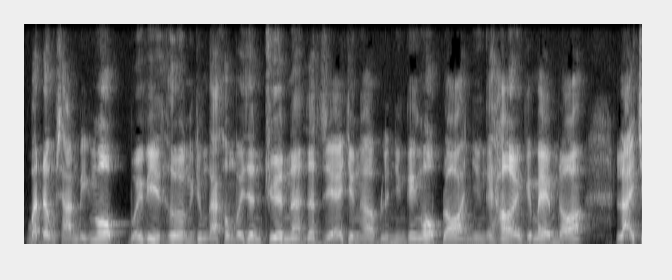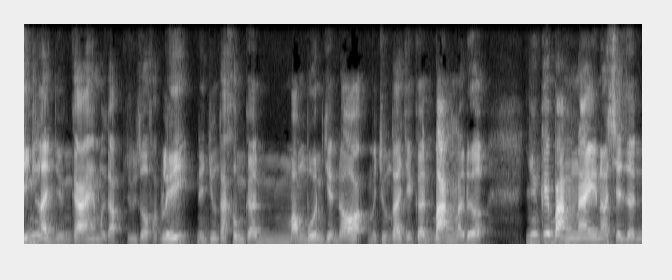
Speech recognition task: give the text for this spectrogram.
bất động sản bị ngộp. Bởi vì thường chúng ta không phải dân chuyên á, rất dễ trường hợp là những cái ngộp đó những cái hời cái mềm đó lại chính là những cái mà gặp rủi ro pháp lý nên chúng ta không cần mong muốn chuyện đó mà chúng ta chỉ cần bằng là được. Nhưng cái bằng này nó sẽ dẫn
